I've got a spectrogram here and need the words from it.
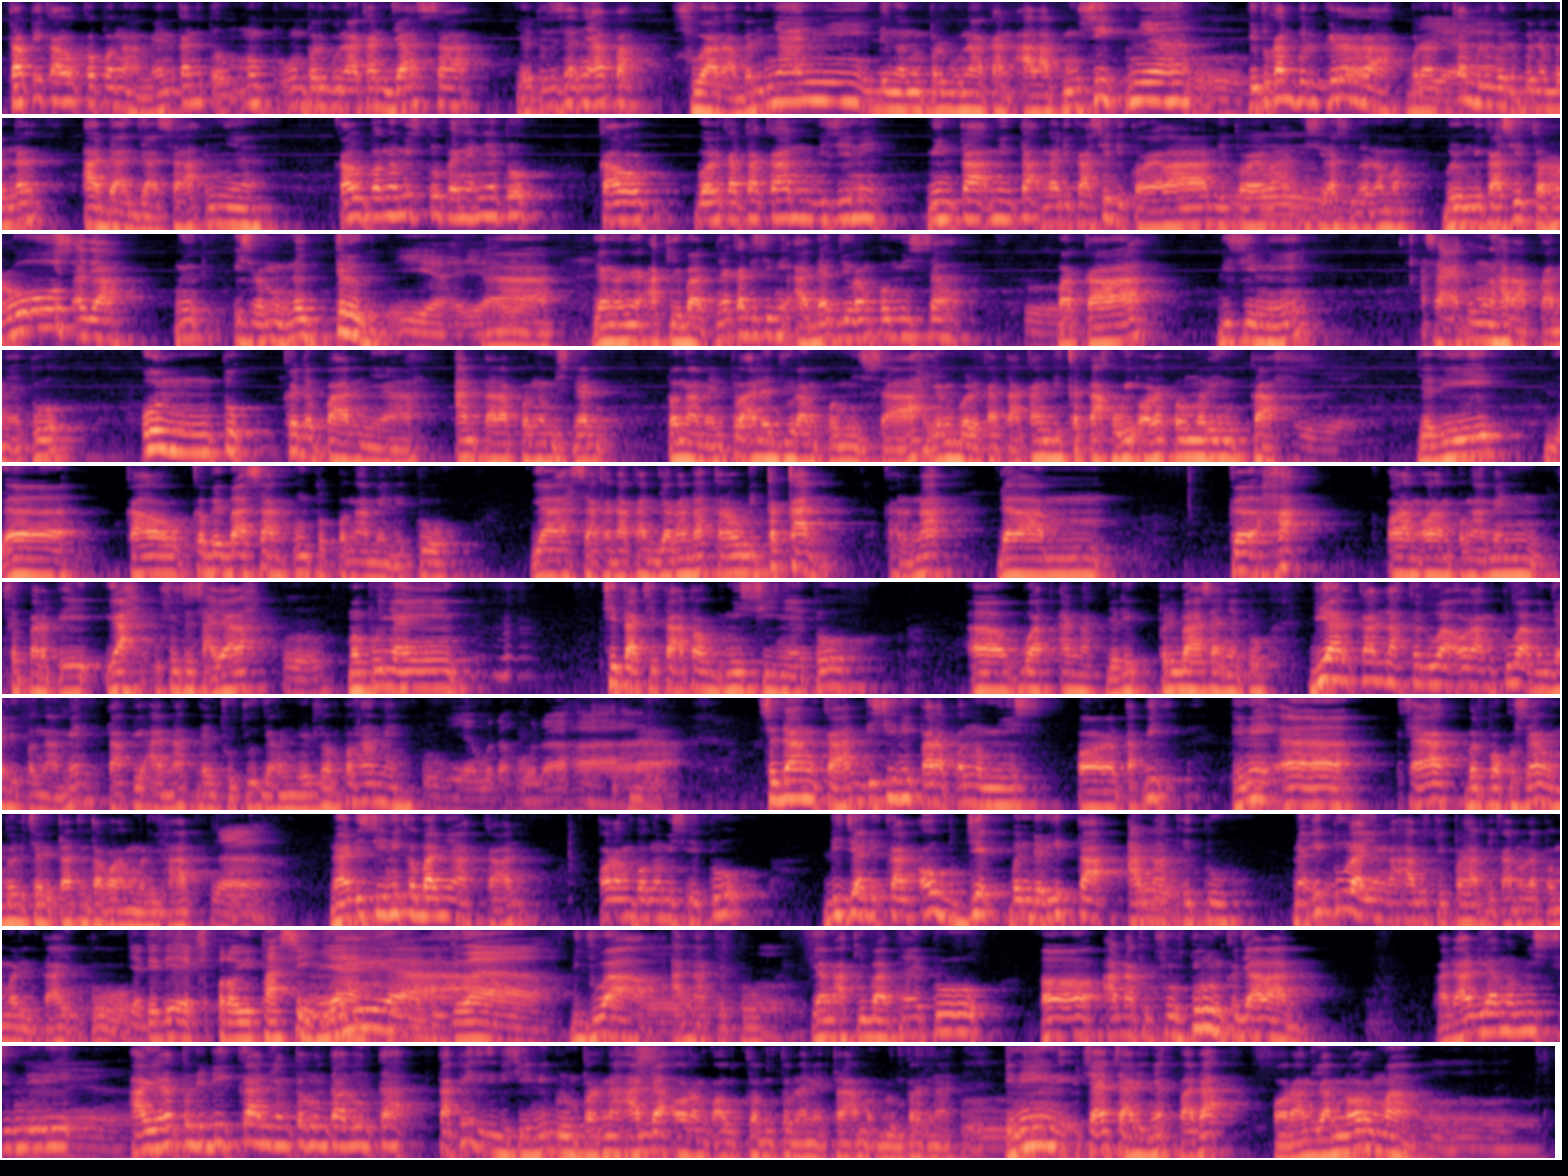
Tapi kalau ke pengamen kan itu mem- mempergunakan jasa. Yaitu sisanya apa? Suara bernyanyi dengan mempergunakan alat musiknya. Itu kan bergerak, berarti Iya. kan bener- bener-bener ada jasanya. Kalau pengemis tuh pengennya tuh kalau boleh katakan di sini minta-minta nggak dikasih ditoelan, ditoelan istilah sudah nama belum dikasih terus aja istilah netrug. Iya, iya. Nah, yang akibatnya kan di sini ada jurang pemisah. Maka di sini saya tuh mengharapkannya itu untuk ke depannya antara pengemis dan pengamen itu ada jurang pemisah yang boleh katakan diketahui oleh pemerintah. Jadi eh, kalau kebebasan untuk pengamen itu ya seakan-akan janganlah terlalu ditekan karena dalam ke hak orang-orang pengamen seperti ya khususnya saya lah Hmm. mempunyai cita-cita atau misinya itu eh, buat anak jadi peribahasanya itu biarkanlah kedua orang tua menjadi pengamen tapi anak dan cucu jangan menjadi seorang pengamen Iya, mudah-mudahan. Nah, sedangkan di sini para pengemis, oh, tapi ini eh, saya berfokusnya bercerita tentang orang melihat. Nah, Nah, di sini kebanyakan orang pengemis itu dijadikan objek penderita anak itu. Nah, itulah yang harus diperhatikan oleh pemerintah itu. jadi dieksploitasi ya, Iya. dijual. Dijual anak itu. Yang akibatnya itu eh, anak itu suruh turun ke jalan. Padahal dia ngemis sendiri. Akhirnya pendidikan yang terlunta-lunta. Tapi di di sini belum pernah ada orang autom tunanetra belum pernah. Ini saya carinya kepada orang yang normal.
